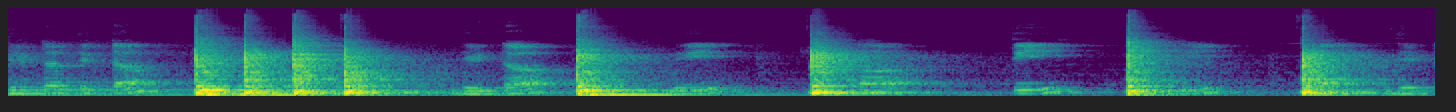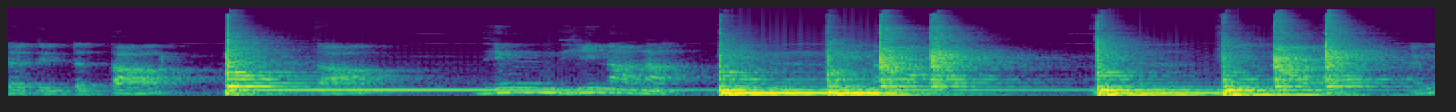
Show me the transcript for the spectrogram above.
धिट तिट्ट धिट धी त ती धी. धिट तिट ता ता धिन धिनाना नाना आणि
